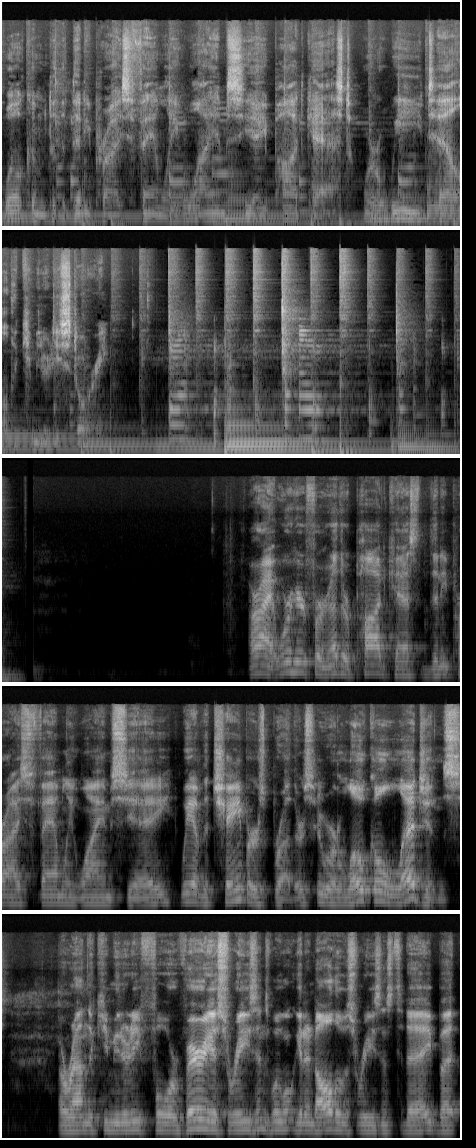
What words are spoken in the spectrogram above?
Welcome to the Denny Price Family YMCA podcast, where we tell the community story. All right, we're here for another podcast, the Denny Price Family YMCA. We have the Chambers brothers, who are local legends around the community for various reasons. We won't get into all those reasons today, but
